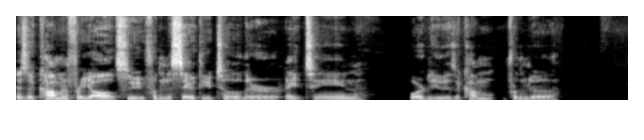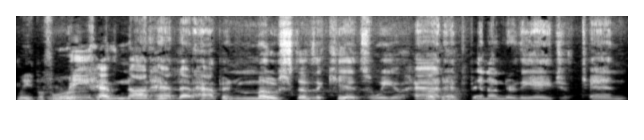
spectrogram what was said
is it common for y'all to for them to stay with you till they're eighteen, or do is it come for them to leave before? We have not had that happen. Most of the kids we have had okay. have been under the age of 10.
